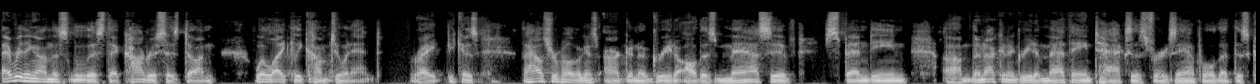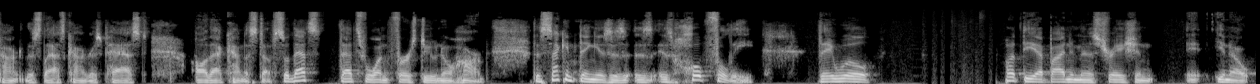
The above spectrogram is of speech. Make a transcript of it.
everything on this list that Congress has done will likely come to an end right? Because the House Republicans aren't going to agree to all this massive spending. Um, they're not going to agree to methane taxes, for example, that this con- this last Congress passed, all that kind of stuff. So that's that's one first do no harm. The second thing is is is, is hopefully they will put the Biden administration, you know,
